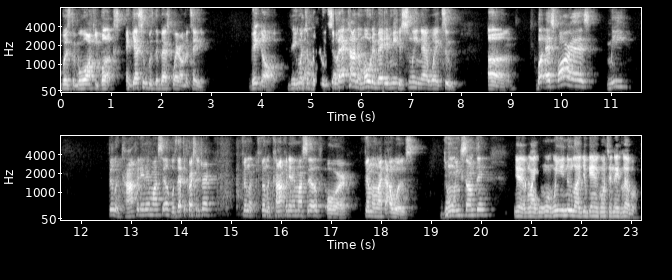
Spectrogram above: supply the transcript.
was the Milwaukee Bucks. And guess who was the best player on the team? Big Dog. He went to Purdue. So that kind of motivated me to swing that way too. Um, but as far as me feeling confident in myself, was that the question, Trey? Feeling feeling confident in myself or feeling like I was doing something? Yeah, like when, when you knew like your game was going to the next level.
